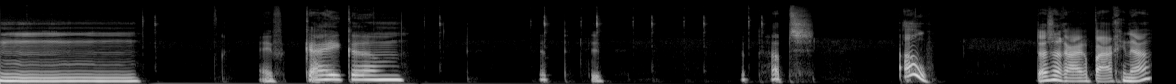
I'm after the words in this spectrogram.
Mhm. Even kijken. Oh, dat is een rare pagina.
